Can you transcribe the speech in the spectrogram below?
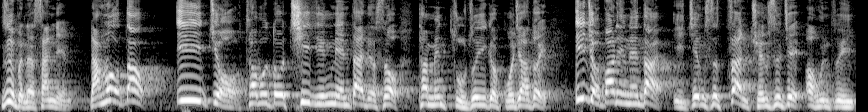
日本的三菱，然后到一九差不多七零年代的时候，他们组织一个国家队，一九八零年代已经是占全世界二分之一，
